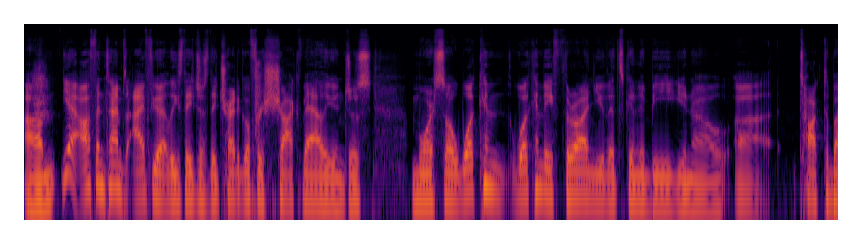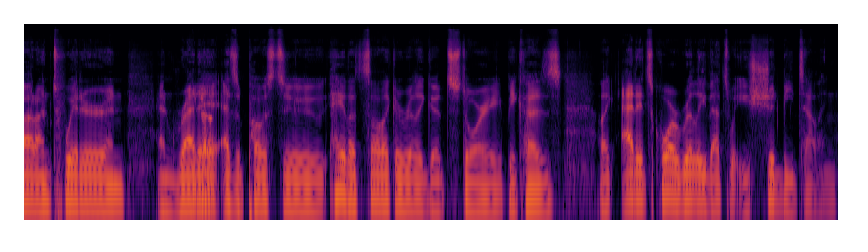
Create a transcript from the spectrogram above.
Um, yeah, oftentimes I feel at least they just they try to go for shock value and just more so what can what can they throw on you that's going to be you know uh, talked about on Twitter and and Reddit as opposed to hey let's tell like a really good story because like at its core really that's what you should be telling.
